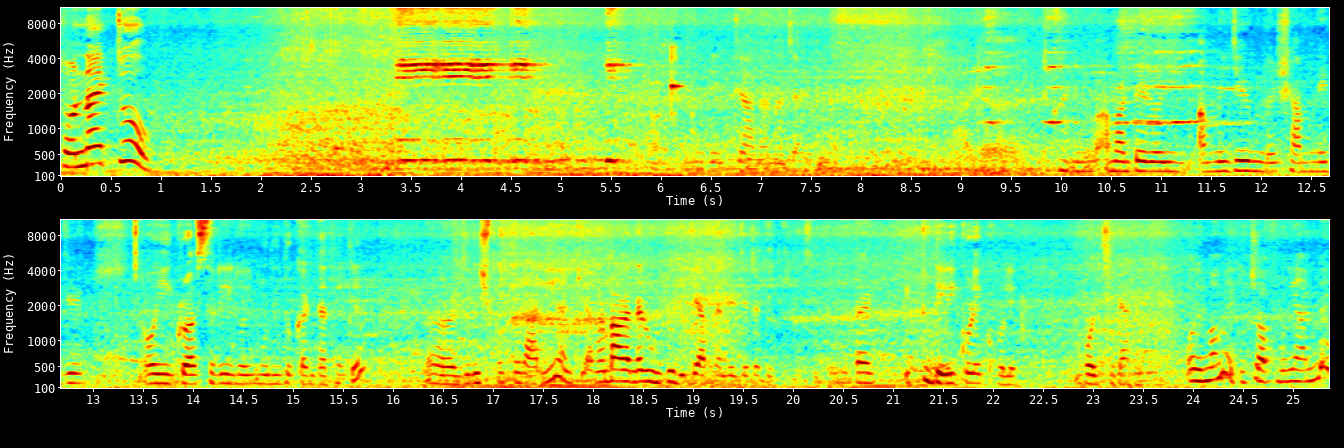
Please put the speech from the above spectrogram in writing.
শোন না একটু। আনানো যায়। আর, একটুখানি আমাদের ওই, আমি যে সামনে যে ওই গ্রসারির ওই মুদি দোকানটা থেকে জিনিসপত্র আনি আর কি আমার বারান্দার উল্টো দিকে আপনাদের যেটা দেখিয়েছি। তো ওটা একটু দেরি করে খোলে, বলছি দেখো। ওই মামা, একটু চপ মুড়ি আনবে?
